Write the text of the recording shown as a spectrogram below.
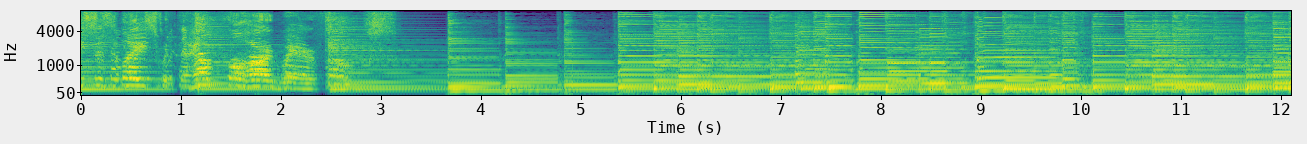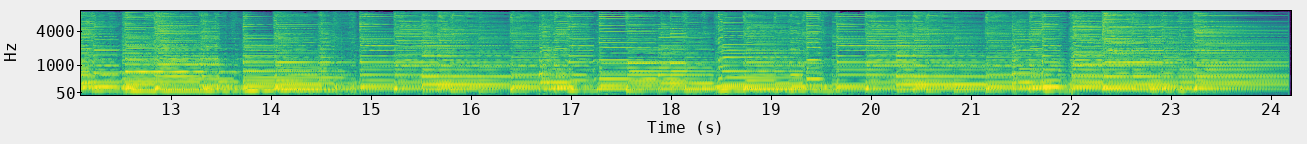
Ace is the place with the helpful hardware.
